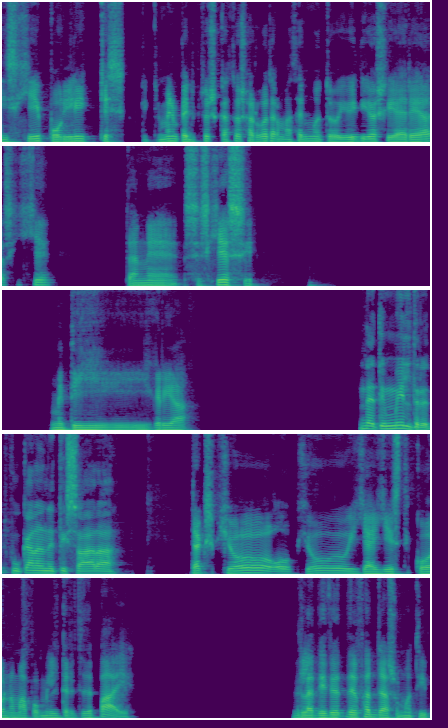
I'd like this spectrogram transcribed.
ισχύει πολύ και σε συγκεκριμένη περίπτωση καθώς αργότερα μαθαίνουμε ότι ο ίδιος ιερέας είχε, ήταν σε σχέση με τη γριά. Ναι, τη Μίλτρετ που κάνανε τη Σάρα. Εντάξει, πιο, πιο γιαγίστικο όνομα από Μίλτρετ δεν πάει. Δηλαδή δεν, δεν φαντάζομαι ότι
